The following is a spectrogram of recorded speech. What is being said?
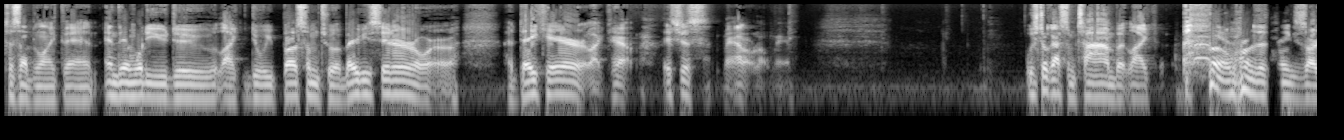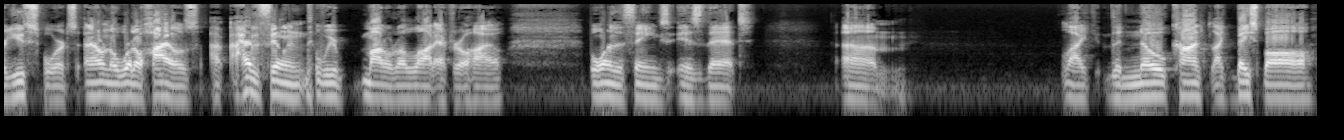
to something like that? And then what do you do? Like, do we bus them to a babysitter or a, a daycare? Like, how, it's just, I don't know, man we still got some time, but like one of the things is our youth sports. I don't know what Ohio's. I, I, have a feeling that we're modeled a lot after Ohio, but one of the things is that, um, like the no con, like baseball,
